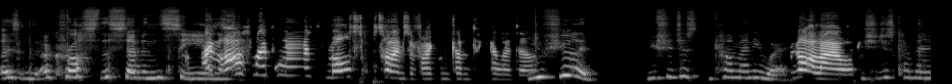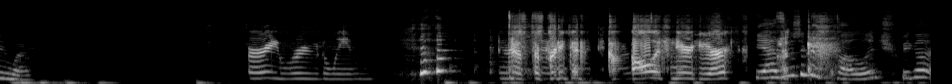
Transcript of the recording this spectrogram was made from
uh, across the seven seas. I've asked my parents multiple times if I can come to Canada. You should. You should just come anyway. Not allowed. You should just come anyway. Very rude him. Just a pretty good college near here. Yeah, there's a good college. We got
